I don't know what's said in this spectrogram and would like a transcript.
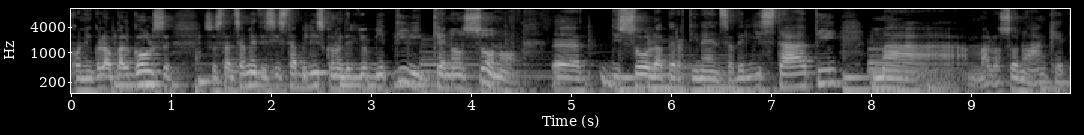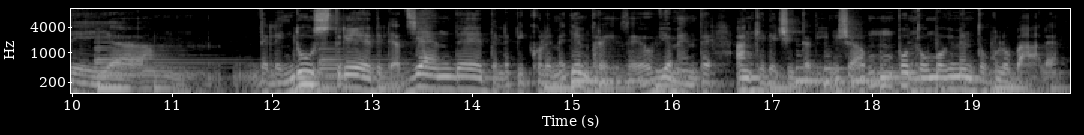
con i global goals sostanzialmente si stabiliscono degli obiettivi che non sono eh, di sola pertinenza degli stati, ma, ma lo sono anche dei, uh, delle industrie, delle aziende, delle piccole e medie imprese e ovviamente anche dei cittadini, cioè un, punto, un movimento globale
